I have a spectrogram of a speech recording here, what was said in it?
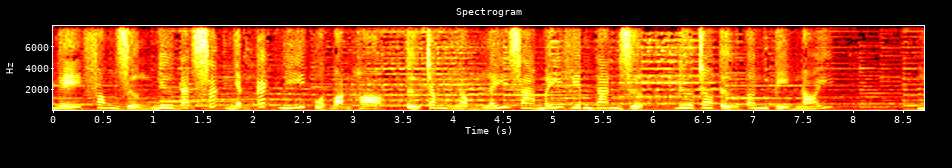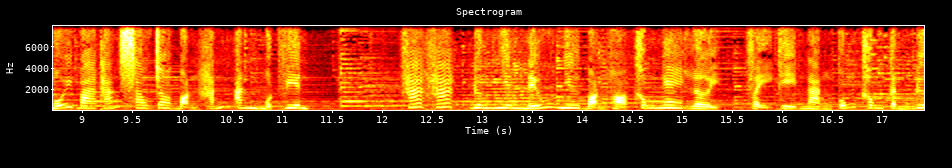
Nghệ phong dường như đã xác nhận cách nghĩ của bọn họ Từ trong lòng lấy ra mấy viên đan dược Đưa cho tử âm tỷ nói. Mỗi 3 tháng sau cho bọn hắn ăn một viên. Ha ha, đương nhiên nếu như bọn họ không nghe lời, vậy thì nàng cũng không cần đưa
